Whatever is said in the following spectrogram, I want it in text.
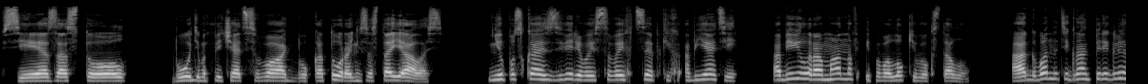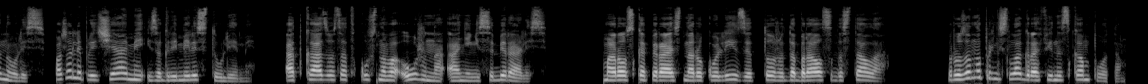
«Все за стол! Будем отмечать свадьбу, которая не состоялась!» Не упуская Зверева из своих цепких объятий, объявил Романов и поволок его к столу. А Агван и Тигран переглянулись, пожали плечами и загремели стульями. Отказываться от вкусного ужина они не собирались. Мороз, опираясь на руку Лизы, тоже добрался до стола. Розана принесла графины с компотом.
